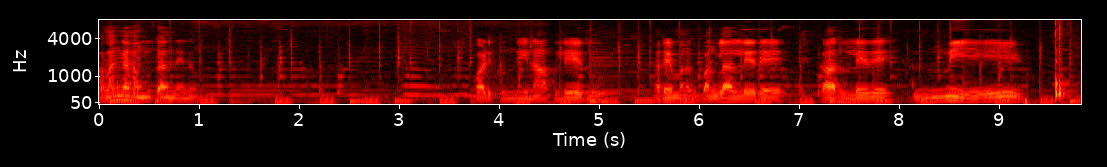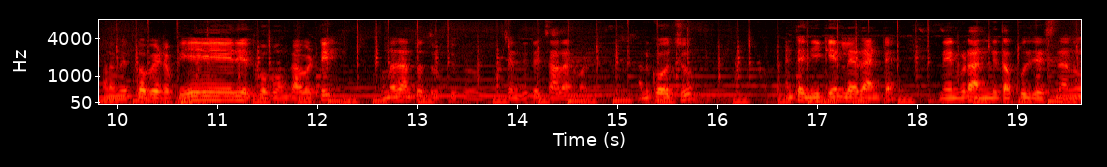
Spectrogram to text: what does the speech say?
బలంగా నమ్ముతాను నేను. వాడికి ఉంది నాకు లేదు. అరే మనకు బంగ్లాలు లేదే కార్లు లేదే అన్నీ మనం ఎత్తుకోపోయేటప్పుడు ఏది ఎత్తుకోపోం కాబట్టి ఉన్నదాంతో తృప్తి చెందితే చాలా అనమాట అనుకోవచ్చు. అంటే నీకేం లేదా అంటే నేను కూడా అన్ని తప్పులు చేసినాను.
